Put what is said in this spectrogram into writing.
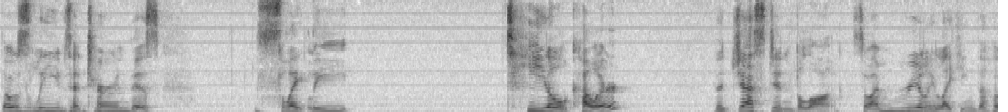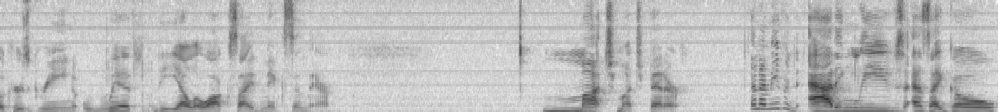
Those leaves had turned this slightly teal color that just didn't belong. So I'm really liking the Hooker's Green with the yellow oxide mix in there. Much, much better. And I'm even adding leaves as I go,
